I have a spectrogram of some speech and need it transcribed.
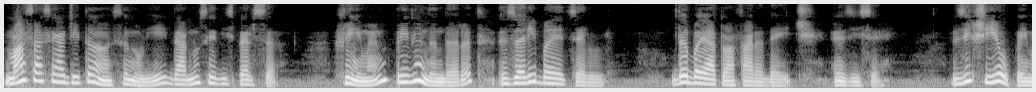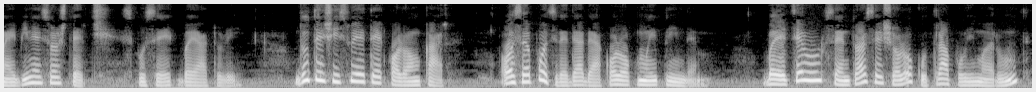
Masa se agită în sânul ei, dar nu se dispersă. Freeman, privind îndărât, zări băiețelul. Dă băiatul afară de aici," zise. Zic și eu că e mai bine să o ștergi, spuse Ec băiatului. Du-te și suiete acolo în car. O să poți vedea de acolo cum îi prindem. Băiețelul se întoarse și o loc cu trapului mărunt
